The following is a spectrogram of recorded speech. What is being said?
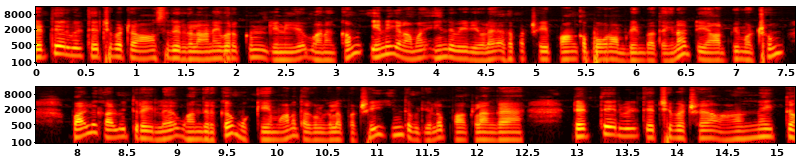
டெட் தேர்வில் தேர்ச்சி பெற்ற ஆசிரியர்கள் அனைவருக்கும் இனிய வணக்கம். இன்றைக்கி நம்ம இந்த வீடியோவில் அதை பற்றி பார்க்க போகிறோம் அப்படின்னு பார்த்தீங்கன்னா டிஆர்பி மற்றும் பள்ளி கல்வித்துறையில் வந்திருக்க முக்கியமான தகவல்களை பற்றி இந்த வீடியோவில் பார்க்கலாங்க. டெட் தேர்வில் தேர்ச்சி பெற்ற அனைத்து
